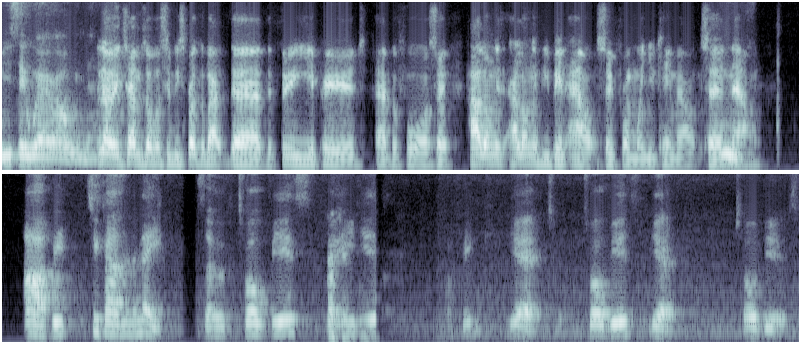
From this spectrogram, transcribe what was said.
When you say where are we now? No, in terms of obviously we spoke about the the three year period uh, before. So how long is how long have you been out? So from when you came out to Ooh. now? Ah, be 2008. So 12 years, 13 Okay. years, I think. Yeah, 12 years. Yeah, 12 years.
